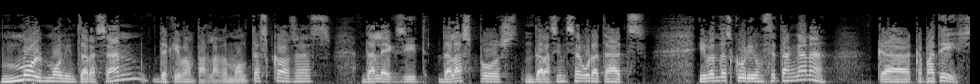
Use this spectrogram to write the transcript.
Molt, molt interessant, de què van parlar de moltes coses, de l'èxit, de les pors, de les inseguretats, i van descobrir un C. Tangana que, que pateix,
